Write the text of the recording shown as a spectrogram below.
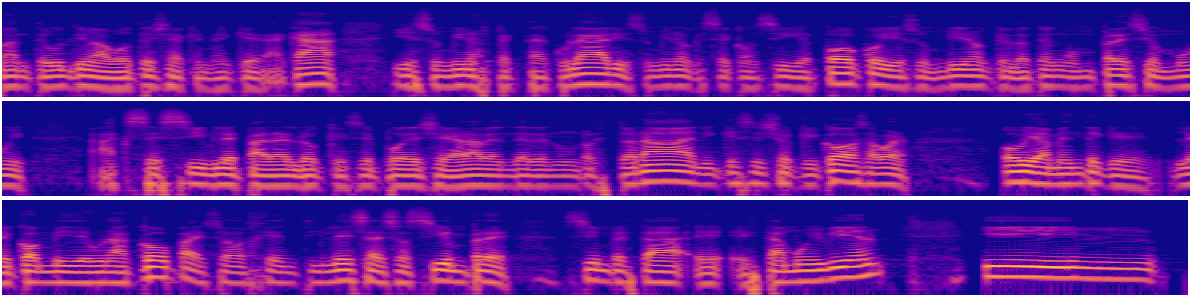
anteúltima botella que me queda acá y es un vino espectacular y es un vino que se consigue poco y es un vino que lo tengo a un precio muy accesible para lo que se puede llegar a vender en un restaurante y qué sé yo qué cosa. Bueno, obviamente que le convide una copa, eso gentileza, eso siempre, siempre está, eh, está muy bien. Y mm,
